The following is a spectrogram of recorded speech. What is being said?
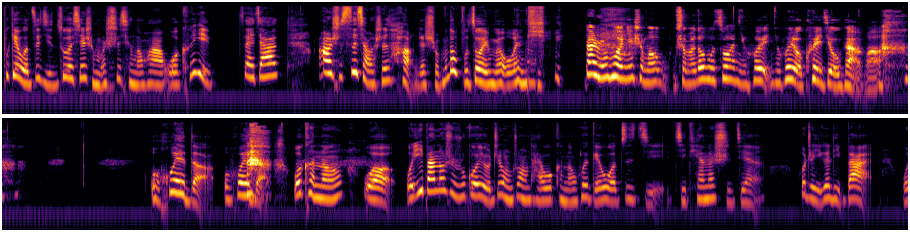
不给我自己做些什么事情的话，我可以在家二十四小时躺着，什么都不做也没有问题。但如果你什么什么都不做，你会你会有愧疚感吗？我会的，我会的。我可能我我一般都是，如果有这种状态，我可能会给我自己几天的时间，或者一个礼拜。我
